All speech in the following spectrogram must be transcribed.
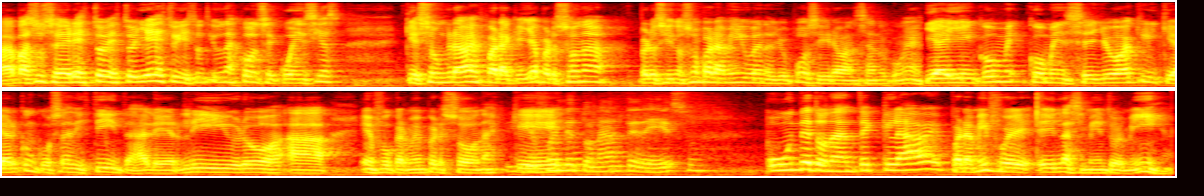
va, va a suceder esto, esto y esto, y esto tiene unas consecuencias que son graves para aquella persona, pero si no son para mí, bueno, yo puedo seguir avanzando con él. Y ahí en come- comencé yo a cliquear con cosas distintas, a leer libros, a enfocarme en personas ¿Y qué fue el que... detonante de eso? Un detonante clave para mí fue el nacimiento de mi hija,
